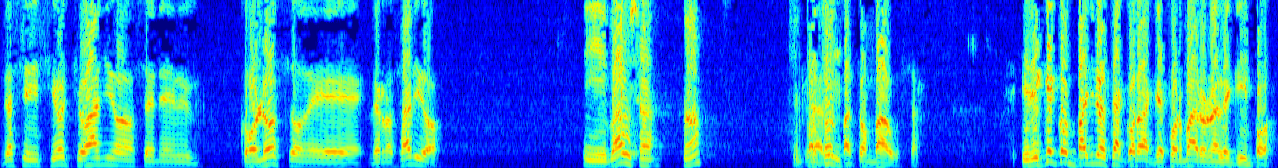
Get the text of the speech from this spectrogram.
de hace 18 años en el Coloso de, de Rosario? Y Bausa, ¿no? El patón. El patón Bausa. ¿Y de qué compañeros te acordás que formaron el equipo?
